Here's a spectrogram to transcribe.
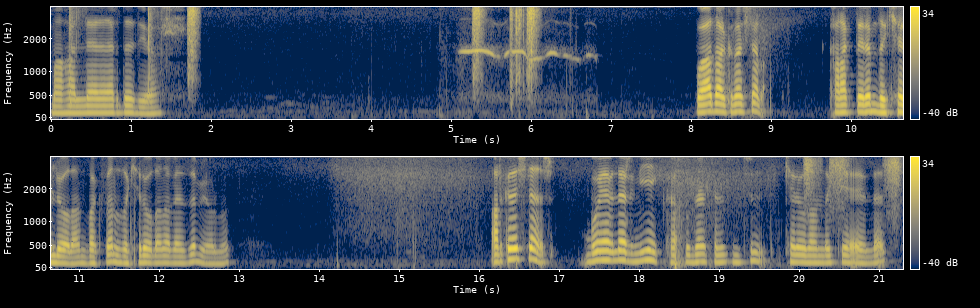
Mahallelerde diyor. Bu arada arkadaşlar karakterim de Keloğlan. Baksanıza Keloğlan'a benzemiyor mu? Arkadaşlar bu evler niye iki katlı derseniz bütün Keloğlan'daki evler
